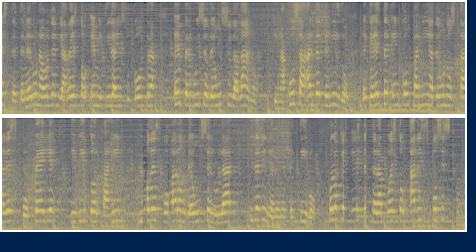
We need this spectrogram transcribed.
este tener una orden de arresto emitida en su contra en perjuicio de un ciudadano, quien acusa al detenido de que este en compañía de unos tales Popeye y Víctor Pajín lo despojaron de un celular y de dinero en efectivo, por lo que este será puesto a disposición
